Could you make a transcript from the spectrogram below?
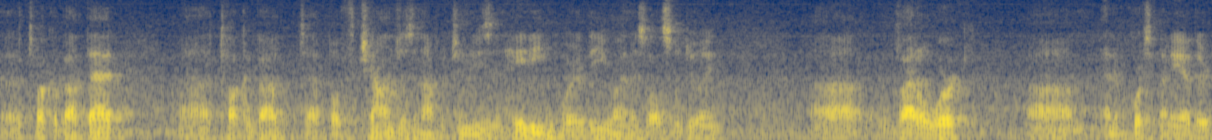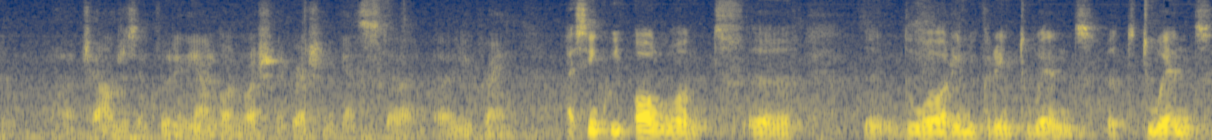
uh, talk about that, uh, talk about both challenges and opportunities in Haiti, where the UN is also doing vital work, um, and of course many other challenges, including the ongoing Russian aggression against uh, uh, Ukraine. I think we all want uh, the war in Ukraine to end, but to end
